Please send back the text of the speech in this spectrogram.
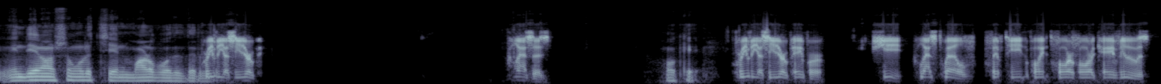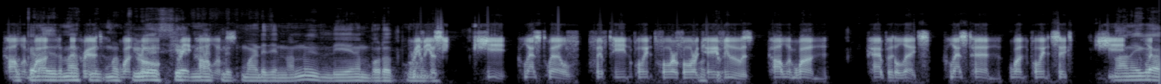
ಹಿಂದಿನ ವರ್ಷ ಕೂಡ ಚೇಂಜ್ ಮಾಡಬಹುದು ಇದರಲ್ಲಿ Classes. Okay Previous year paper. Sheet. Class 12. 15.44k views. Column okay, 1. ಇದ್ರ ಕ್ಲಿಕ್ ಮಾಡಿ 1 row. ಪ್ರೀವಿಯಸ್ 3 ಇಯರ್ನ columns. ಕ್ಲಿಕ್ ಮಾಡಿದ್ದೀನಿ ನಾನು ಇಲ್ಲಿ ಏನು ಬರುತ್ತೆ ನೋಡಿ. Sheet. Class 12. 15.44k views. Column 1. Capital X. Class 10. 1.6. Sheet. ನಾನೀಗ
